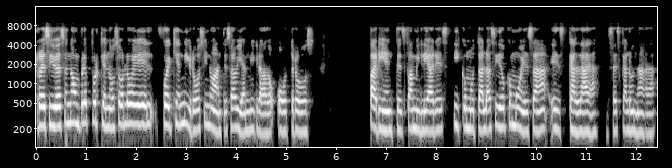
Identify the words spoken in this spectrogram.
recibe ese nombre porque no solo él fue quien migró, sino antes habían migrado otros parientes, familiares y como tal ha sido como esa escalada, esa escalonada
